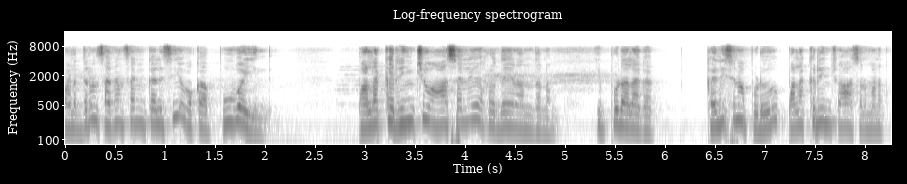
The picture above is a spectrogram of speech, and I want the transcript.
మనిద్దరం సగం సగం కలిసి ఒక పువ్వు అయ్యింది పలకరించు ఆశలే హృదయనందనం. ఇప్పుడు అలాగ కలిసినప్పుడు పలకరించు ఆశలు మనకు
